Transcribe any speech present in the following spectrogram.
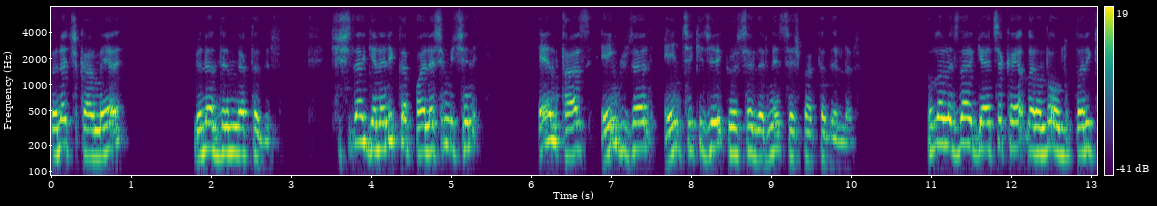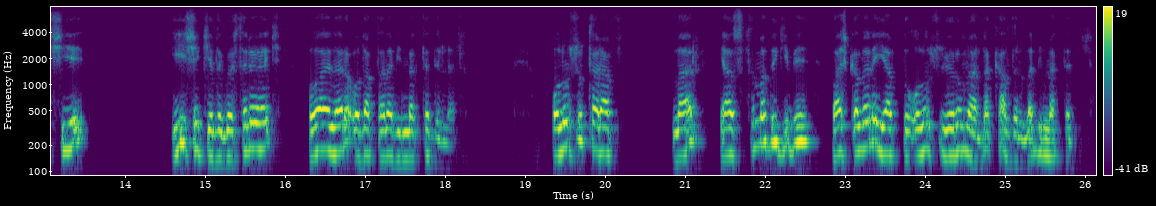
öne çıkarmaya yönlendirilmektedir. Kişiler genellikle paylaşım için en tarz, en güzel, en çekici görsellerini seçmektedirler. Kullanıcılar gerçek hayatlarında oldukları kişiyi iyi şekilde göstererek olaylara odaklanabilmektedirler. Olumsuz taraflar yansıtılmadığı gibi başkalarının yaptığı olumsuz yorumlar da kaldırılabilmektedir.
